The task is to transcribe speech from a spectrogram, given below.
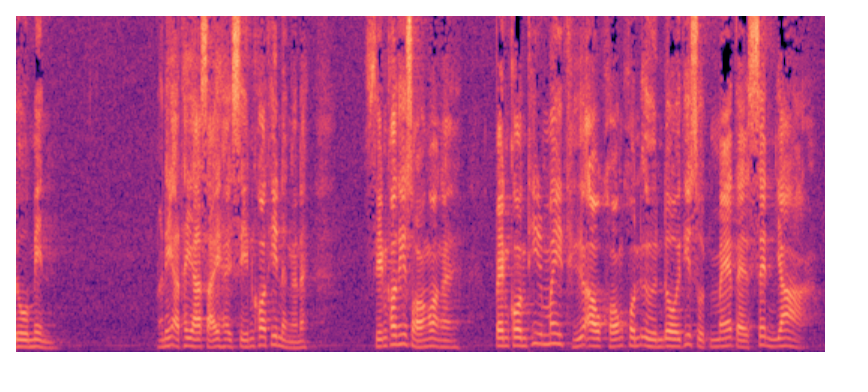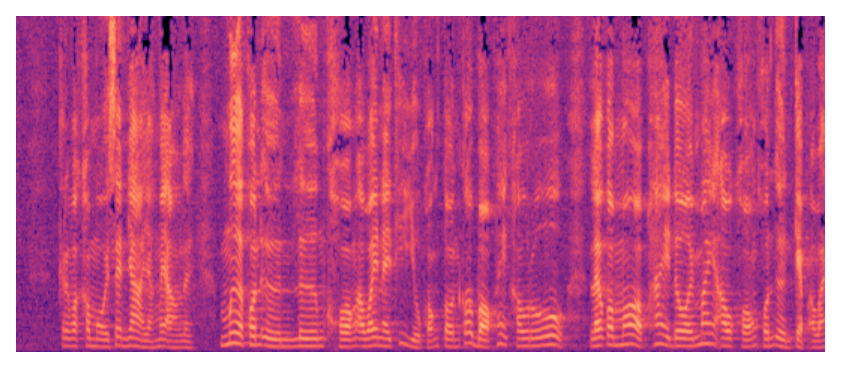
ดูหมิ่น อันนี้อัธยาศัยให้ศีลข้อที่หนึ่งนะศีลข้อที่สองว่าไง เป็นคนที่ไม่ถือเอาของคนอื่นโดยที่สุดแม้แต่เส้นหญ้าเรียกว่าขโมยเส้นหญ้ายังไม่เอาเลย เมื่อคนอื่นลืมของเอาไว้ในที่อยู่ของตนก็บอกให้เขารู้ แล้วก็มอบให้โดยไม่เอาของคนอื่นเก็บเอาไว้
